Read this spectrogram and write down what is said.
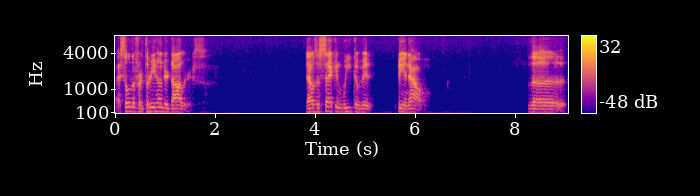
I sold it for three hundred dollars. That was the second week of it being out. The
